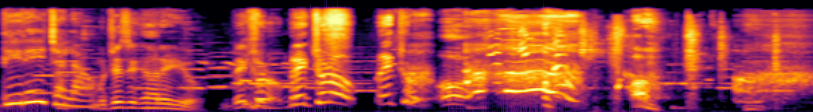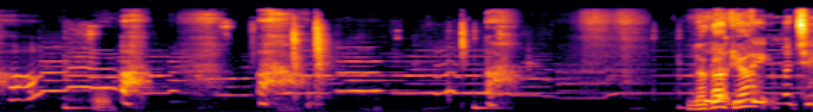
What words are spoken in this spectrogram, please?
धीरे ही चलाओ। मुझे सिखा रही हो। ब्रेक छोड़ो ब्रेक छोड़ो ब्रेक छोड़ो। ओ, लगा क्या? मुझे।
